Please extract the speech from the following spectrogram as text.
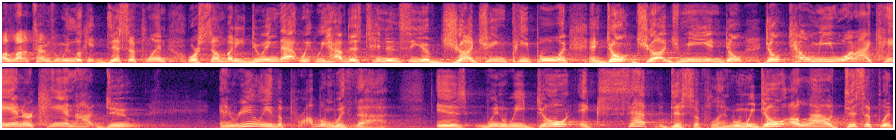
A lot of times when we look at discipline or somebody doing that, we, we have this tendency of judging people and, and don't judge me and don't, don't tell me what I can or cannot do. And really, the problem with that is when we don't accept discipline, when we don't allow discipline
